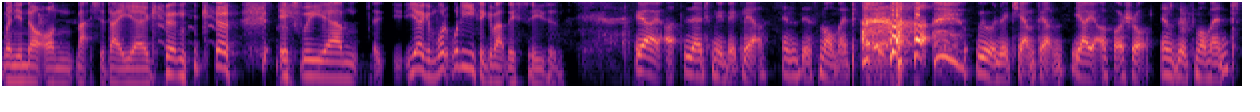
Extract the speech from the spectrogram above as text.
when you're not on match the Day, Jurgen. if we, um, Jurgen, what, what do you think about this season? Yeah, uh, let me be clear. In this moment, we will be champions. Yeah, yeah, for sure. In this moment.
